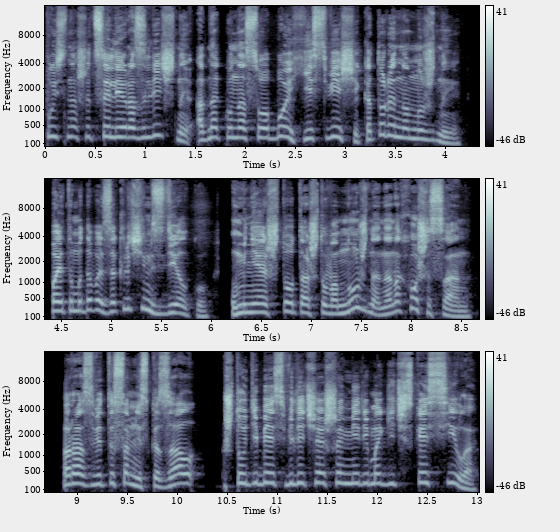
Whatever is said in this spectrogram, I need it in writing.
Пусть наши цели различны, однако у нас у обоих есть вещи, которые нам нужны. Поэтому давай заключим сделку. У меня есть что-то, что вам нужно, Нанахоши-сан. Разве ты сам не сказал, что у тебя есть величайшая в мире магическая сила?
